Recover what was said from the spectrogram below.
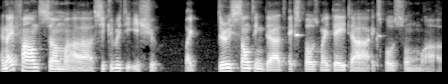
and I found some uh, security issue. Like there is something that exposed my data, exposed some uh,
